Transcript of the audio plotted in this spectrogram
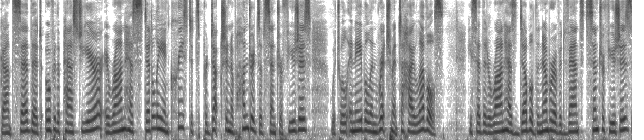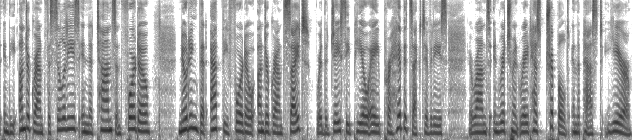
Gantz said that over the past year, Iran has steadily increased its production of hundreds of centrifuges, which will enable enrichment to high levels. He said that Iran has doubled the number of advanced centrifuges in the underground facilities in Natanz and Fordo, noting that at the Fordo underground site, where the JCPOA prohibits activities, Iran's enrichment rate has tripled in the past year.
